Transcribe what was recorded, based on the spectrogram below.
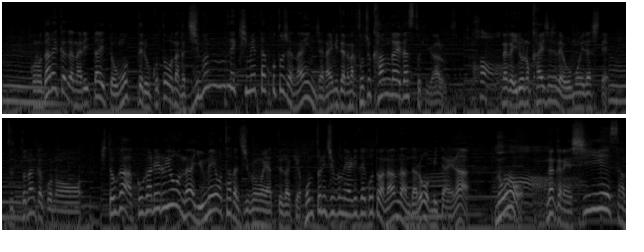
うん。この誰かがなりたいと思ってることをなんか自分で決めたことじゃないんじゃないみたいななんか途中考え出す時があるんですよ。はあ。なんかいろいろ会社時代を思い出してうん。ずっとなんかこの人が憧れるような夢をただ自分はやってるだけ。本当に自分のやりたいことは何なんだろうみたいなのはをあ。なんかね CA さん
